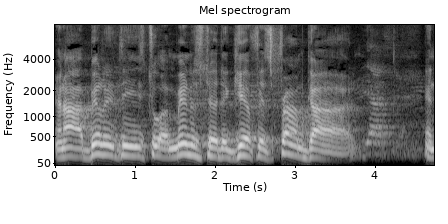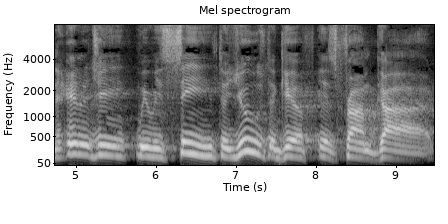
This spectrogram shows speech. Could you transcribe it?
And our abilities to administer the gift is from God. And the energy we receive to use the gift is from God.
